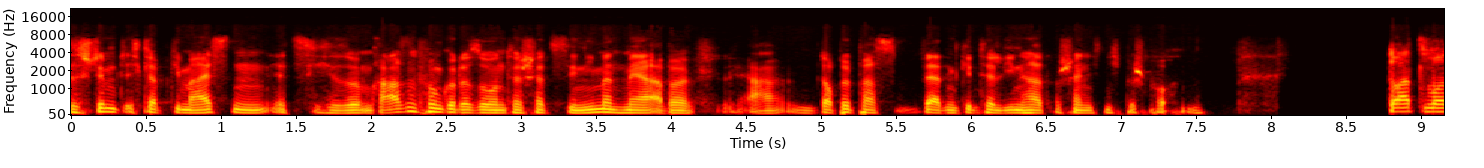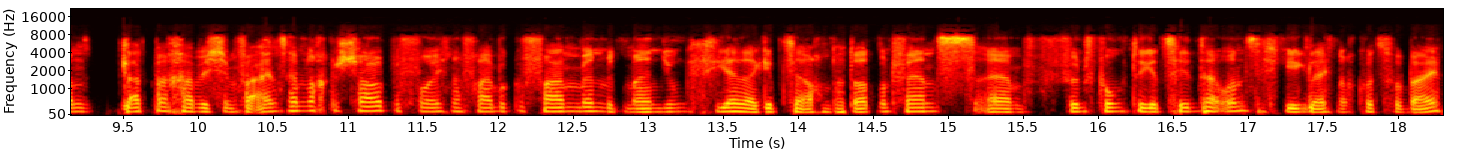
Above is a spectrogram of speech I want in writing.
das stimmt. Ich glaube, die meisten jetzt hier so im Rasenfunk oder so unterschätzt sie niemand mehr, aber ja, im Doppelpass werden Ginter Lienhardt wahrscheinlich nicht besprochen. Dortmund, Gladbach habe ich im Vereinsheim noch geschaut, bevor ich nach Freiburg gefahren bin mit meinen Jungs hier. Da gibt's ja auch ein paar Dortmund-Fans. Ähm, fünf Punkte jetzt hinter uns. Ich gehe gleich noch kurz vorbei.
